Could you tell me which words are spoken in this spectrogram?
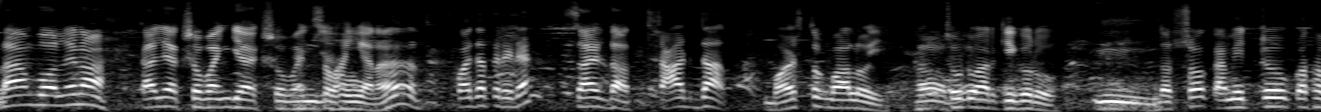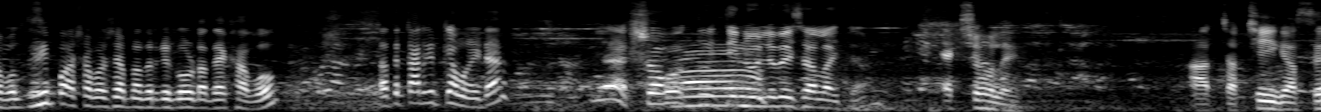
দাম বলে না কালি একশো ভাঙ্গিয়া একশো একশো ভাঙ্গিয়া না? কয় জাতের এটা? চার দাঁত। চার দাঁত। বয়স তো ভালোই। হ্যাঁ। ছোট আর কি গরু। দর্শক আমি একটু কথা বলতেছি পাশাপাশি আপনাদেরকে গরুটা দেখাবো। তাতে টার্গেট কেমন এটা? একশো দুই তিন হইলে বেশি চালাইতে। একশো হলে। আচ্ছা ঠিক আছে।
